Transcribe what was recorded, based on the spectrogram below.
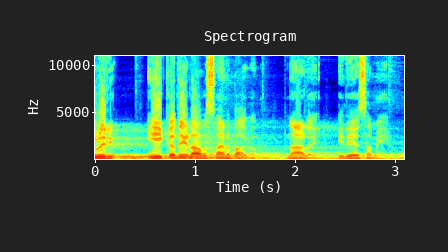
തുടരും ഈ കഥയുടെ അവസാന ഭാഗം നാളെ ഇതേ സമയം.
